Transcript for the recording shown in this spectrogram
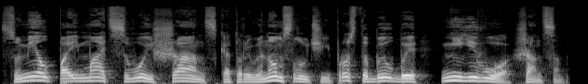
сумел поймать свой шанс, который в ином случае просто был бы не его шансом.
